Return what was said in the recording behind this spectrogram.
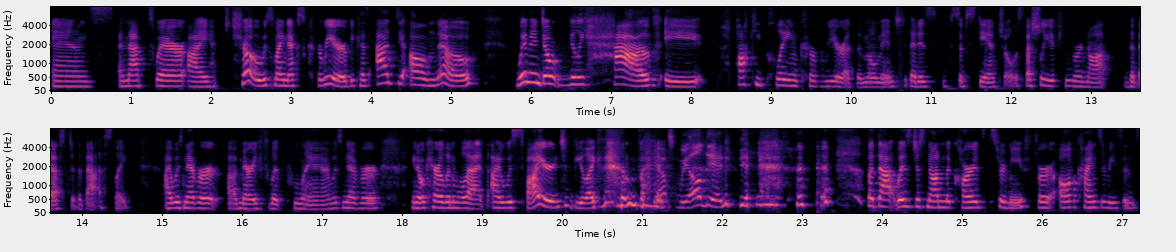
And and that's where i chose my next career because as you all know women don't really have a hockey playing career at the moment that is substantial, especially if you are not the best of the best. Like I was never uh, Marie-Philip Poulin. I was never, you know, Caroline Ouellette. I was aspired to be like them, but yep, we all did. but that was just not in the cards for me for all kinds of reasons.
